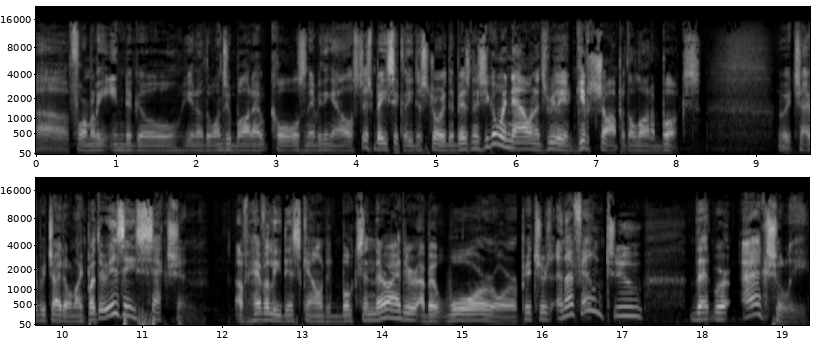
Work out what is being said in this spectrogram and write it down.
uh, formerly Indigo, you know, the ones who bought out Coles and everything else, just basically destroyed the business. You go in now and it's really a gift shop with a lot of books, which I, which I don't like. But there is a section of heavily discounted books, and they're either about war or pictures. And I found two that were actually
